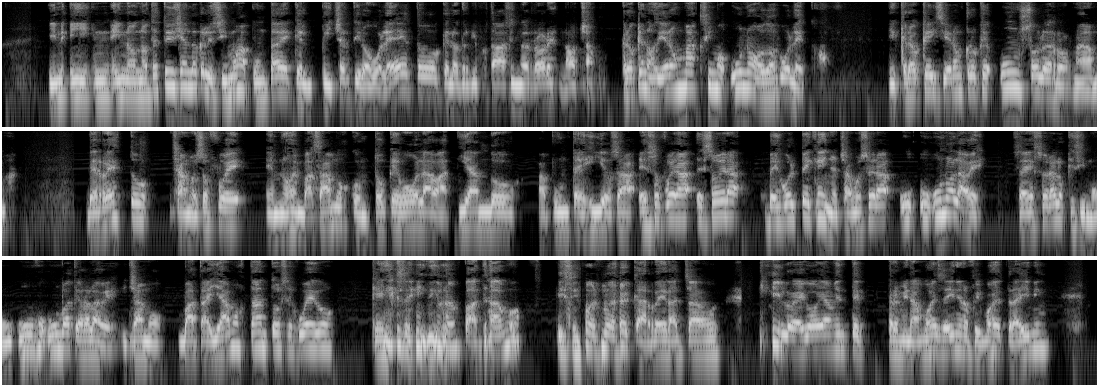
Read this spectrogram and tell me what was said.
Y, no, no, te estoy diciendo que lo hicimos a punta de que el pitcher tiró boleto, que el otro equipo estaba haciendo errores. No, chamo. Creo que nos dieron máximo uno o dos boletos. Y creo que hicieron, creo que un solo error nada más. De resto, chamo, eso fue, eh, nos envasamos con toque bola, bateando a punta de giro. O sea, eso, fuera, eso era béisbol pequeño, chamo. Eso era uno a la vez. O sea, eso era lo que hicimos, un, un bateador a la vez. Y chamo, batallamos tanto ese juego que en ese inning empatamos. Hicimos nueve carreras, chamo. Y luego, obviamente, terminamos ese inning, nos fuimos extra inning.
